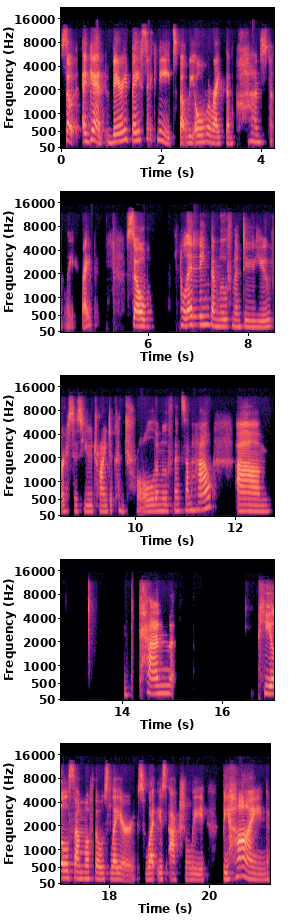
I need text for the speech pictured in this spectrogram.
So again, very basic needs, but we overwrite them constantly, right? So letting the movement do you versus you trying to control the movement somehow um, can peel some of those layers what is actually behind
